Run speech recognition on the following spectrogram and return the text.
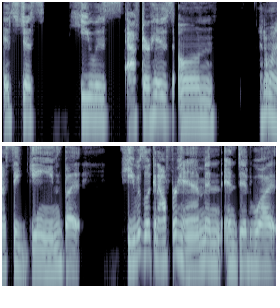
It's just he was after his own, I don't want to say gain, but he was looking out for him and, and did what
